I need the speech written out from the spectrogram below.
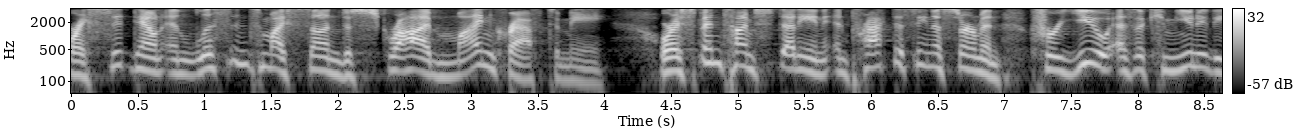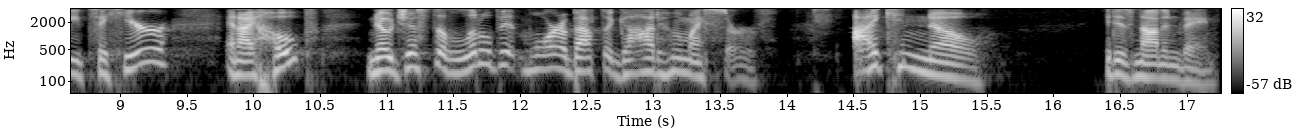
or I sit down and listen to my son describe Minecraft to me, or I spend time studying and practicing a sermon for you as a community to hear, and I hope know just a little bit more about the God whom I serve, I can know it is not in vain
